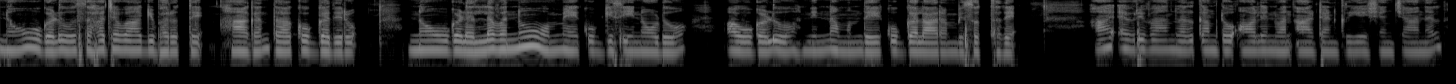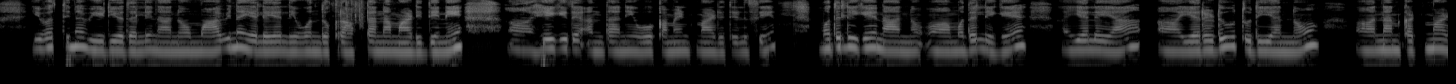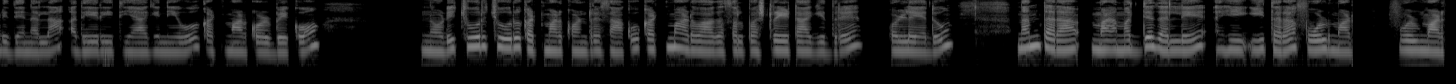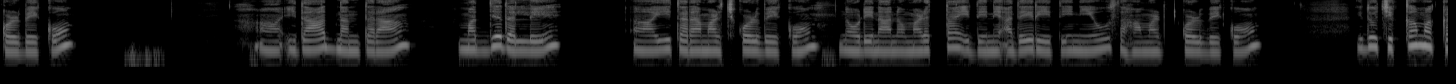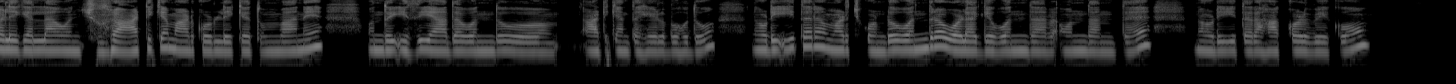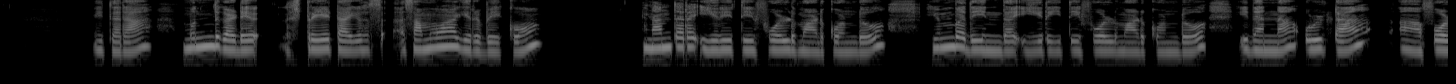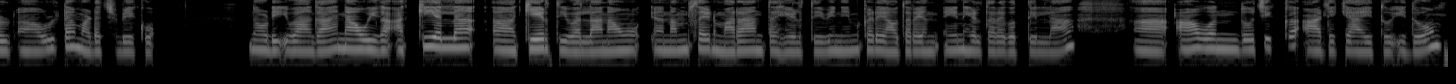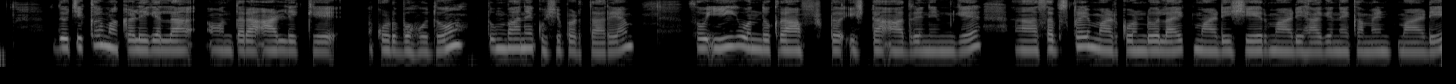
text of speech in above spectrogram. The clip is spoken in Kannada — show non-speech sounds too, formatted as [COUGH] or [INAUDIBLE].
ನೋವುಗಳು ಸಹಜವಾಗಿ ಬರುತ್ತೆ. ಹಾಗಂತ ಕುಗ್ಗದಿರು. ನೋವುಗಳೆಲ್ಲವನ್ನೂ ಒಮ್ಮೆ ಕುಗ್ಗಿಸಿ ನೋಡು. ಅವುಗಳು ನಿನ್ನ ಮುಂದೆ ಕುಗ್ಗಲಾರಂಭಿಸುತ್ತದೆ. Hi everyone welcome to all in one art and creation channel ಇವತ್ತಿನ ವಿಡಿಯೋದಲ್ಲಿ ನಾನು ಮಾವಿನ ಎಲೆಯಲ್ಲಿ ಒಂದು ಕ್ರಾಫ್ಟನ್ನು ಮಾಡಿದ್ದೀನಿ. ಹೇಗಿದೆ ಅಂತ ನೀವು ಕಮೆಂಟ್ ಮಾಡಿ ತಿಳಿಸಿ. ಮೊದಲಿಗೆ ನಾನು ಮೊದಲಿಗೆ ಎಲೆಯ ಎರಡೂ ತುದಿಯನ್ನು ನಾನು ಕಟ್ ಮಾಡಿದ್ದೇನಲ್ಲ, ಅದೇ ರೀತಿಯಾಗಿ ನೀವು ಕಟ್ ಮಾಡಿಕೊಳ್ಬೇಕು. ನೋಡಿ, ಚೂರು ಚೂರು ಕಟ್ ಮಾಡಿಕೊಂಡ್ರೆ ಸಾಕು. ಕಟ್ ಮಾಡುವಾಗ ಸ್ವಲ್ಪ ಸ್ಟ್ರೇಟ್ ಆಗಿದ್ದರೆ ಒಳ್ಳೆಯದು. ನಂತರ ಮಧ್ಯದಲ್ಲಿ ಈ ಈ ಥರ ಫೋಲ್ಡ್ ಮಾಡಿ, ಫೋಲ್ಡ್ ಮಾಡಿಕೊಳ್ಬೇಕು. ಇದಾದ ನಂತರ ಮಧ್ಯದಲ್ಲಿ ಈ ಥರ ಮಡಚ್ಕೊಳ್ಬೇಕು ನೋಡಿ, ನಾನು ಮಡಗ್ತಾ ಇದ್ದೀನಿ. ಅದೇ ರೀತಿ ನೀವು ಸಹ ಮಾಡಿಕೊಳ್ಬೇಕು. ಇದು ಚಿಕ್ಕ ಮಕ್ಕಳಿಗೆಲ್ಲ ಒಂಚೂರು [LAUGHS] ಆಟಿಕೆ ಮಾಡಿಕೊಡ್ಲಿಕ್ಕೆ ತುಂಬಾ ಒಂದು ಈಸಿಯಾದ ಒಂದು ಆಟಿಕೆ ಅಂತ ಹೇಳಬಹುದು. ನೋಡಿ, ಈ ಥರ ಮಡಚ್ಕೊಂಡು ಒಂದರ ಒಳಗೆ ಒಂದರ, ಒಂದಂತೆ ನೋಡಿ ಈ ಥರ ಹಾಕ್ಕೊಳ್ಬೇಕು ಈ ಥರ ಮುಂದ್ಗಡೆ ಸ್ಟ್ರೇಟಾಗಿ ಸಮವಾಗಿರಬೇಕು. ನಂತರ ಈ ರೀತಿ ಫೋಲ್ಡ್ ಮಾಡಿಕೊಂಡು ಹಿಂಬದಿಯಿಂದ ಈ ರೀತಿ ಫೋಲ್ಡ್ ಮಾಡಿಕೊಂಡು ಇದನ್ನು ಉಲ್ಟಾ ಫೋಲ್ಡ್ ಉಲ್ಟಾ ಮಡಚಬೇಕು. ನೋಡಿ ಇವಾಗ ನಾವು ಈಗ ಅಕ್ಕಿ ಎಲ್ಲ ಕೇರ್ತೀವಲ್ಲ, ನಾವು ನಮ್ಮ ಸೈಡ್ ಮರ ಅಂತ ಹೇಳ್ತೀವಿ ನಿಮ್ಮ ಕಡೆ ಯಾವ ಥರ ಏನು ಹೇಳ್ತಾರೆ ಗೊತ್ತಿಲ್ಲ. ಆ ಒಂದು ಚಿಕ್ಕ ಆಟಿಕೆ ಆಯಿತು ಇದು. ಇದು ಚಿಕ್ಕ ಮಕ್ಕಳಿಗೆಲ್ಲ ಒಂಥರ ಆಡಲಿಕ್ಕೆ ಕೊಡಬಹುದು ತುಂಬಾ ಖುಷಿ ಪಡ್ತಾರೆ. ಸೊ, ಈ ಒಂದು ಕ್ರಾಫ್ಟ್ ಇಷ್ಟ ಆದರೆ ನಿಮಗೆ ಸಬ್ಸ್ಕ್ರೈಬ್ ಮಾಡಿಕೊಂಡು ಲೈಕ್ ಮಾಡಿ, ಶೇರ್ ಮಾಡಿ ಹಾಗೆಯೇ ಕಮೆಂಟ್ ಮಾಡಿ.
